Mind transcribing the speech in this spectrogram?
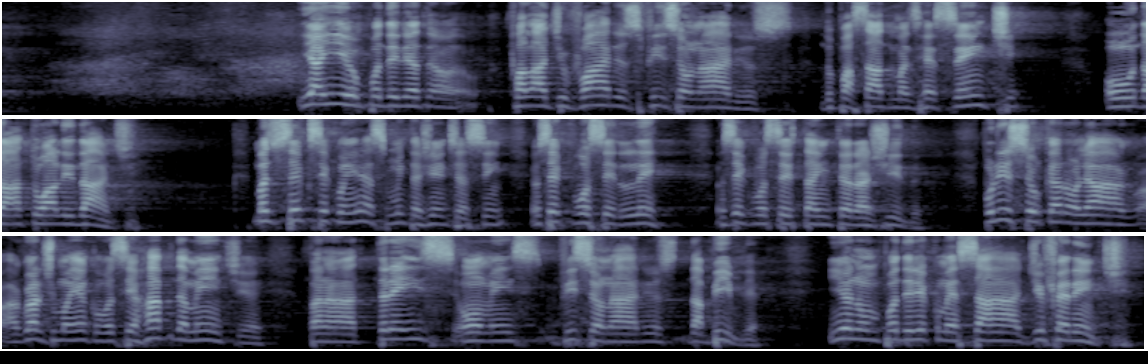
E aí eu poderia falar de vários visionários do passado mais recente ou da atualidade. Mas eu sei que você conhece muita gente assim. Eu sei que você lê. Eu sei que você está interagindo. Por isso eu quero olhar agora de manhã com você rapidamente para três homens visionários da Bíblia. E eu não poderia começar diferente.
